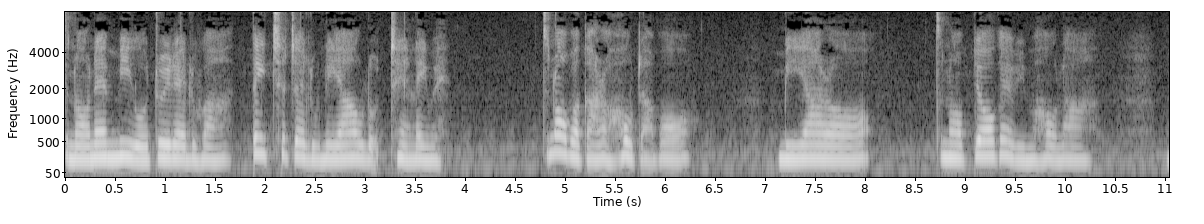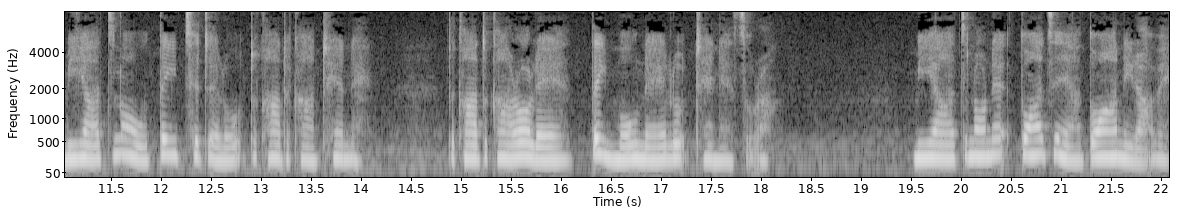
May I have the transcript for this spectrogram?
ကျွန်တော်နဲ့မိကိုတွေးတဲ့လူဟာတိတ်ချစ်တဲ့လူနေရာလို့ထင်လိမ့်မယ်ကျွန်တော်ဘက်ကတော့ဟုတ်တာပေါ့မိကတော့ကျွန်တော်ပြောခဲ့ပြီမဟုတ်လားမိဟာကျွန်တော်ကိုတိတ်ချစ်တယ်လို့တခါတခါထင်တယ်တခါတခါတော့လဲတိတ်မုန်းတယ်လို့ထင်တယ်ဆိုတာမိဟာကျွန်တော်နဲ့သွားခြင်းရသွားနေတာပဲ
